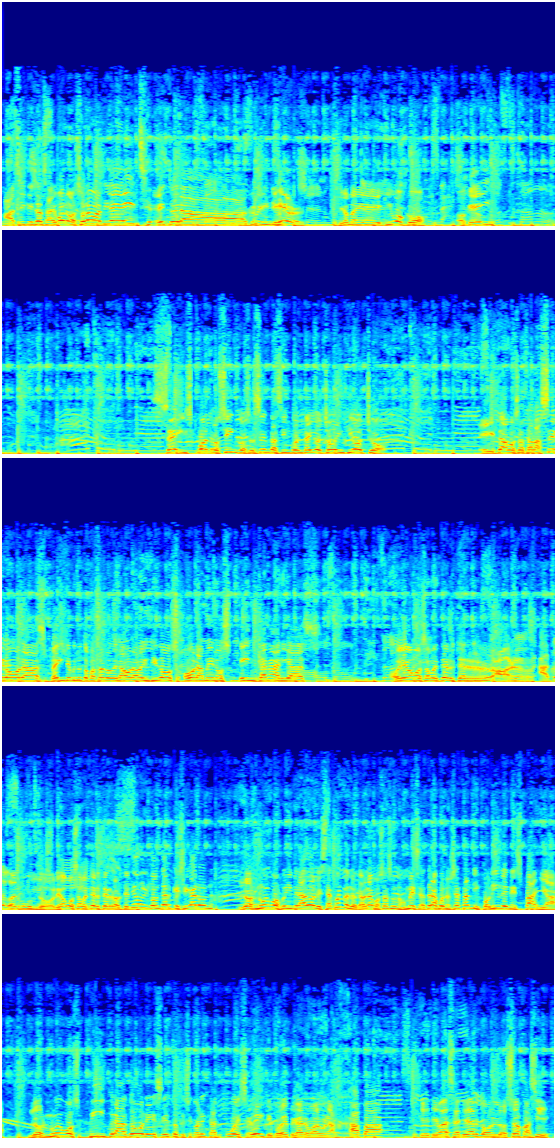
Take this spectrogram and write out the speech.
Así que ya sabes, bueno, sonaba Delay. Esto era Green Here, si no me equivoco. ¿Ok? 645 60 58 28. Estamos hasta las 0 horas, 20 minutos pasaron de la hora 22, hora menos en Canarias. Hoy le vamos a meter terror a todo el mundo. Le vamos a meter terror. Te tengo que contar que llegaron los nuevos vibradores. ¿Se acuerdan lo que hablamos hace unos meses atrás? Bueno, ya están disponibles en España. Los nuevos vibradores, estos que se conectan USB y te podés pegar bueno, una japa que te vas a quedar con los ojos así.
